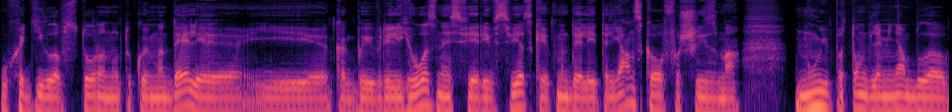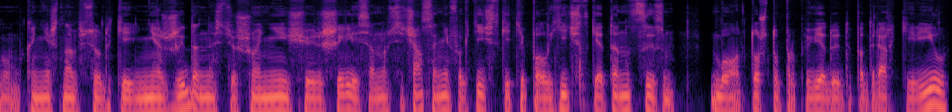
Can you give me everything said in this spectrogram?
уходила в сторону такой модели и как бы и в религиозной сфере, и в светской модели итальянского фашизма. Ну и потом для меня было, конечно, все-таки неожиданностью, что они еще решились, но сейчас они фактически типологически это нацизм. Вот, то, что проповедует и патриарх Кирилл,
